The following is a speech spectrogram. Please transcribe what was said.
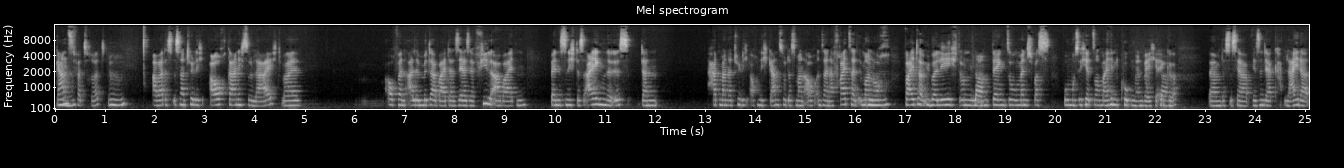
ganz mhm. vertritt. Mhm. Aber das ist natürlich auch gar nicht so leicht, weil auch wenn alle Mitarbeiter sehr, sehr viel arbeiten, wenn es nicht das eigene ist, dann hat man natürlich auch nicht ganz so, dass man auch in seiner Freizeit immer mhm. noch weiter überlegt und Klar. denkt so, Mensch, was, wo muss ich jetzt noch mal hingucken, in welche Klar. Ecke? Ähm, das ist ja, wir sind ja leider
